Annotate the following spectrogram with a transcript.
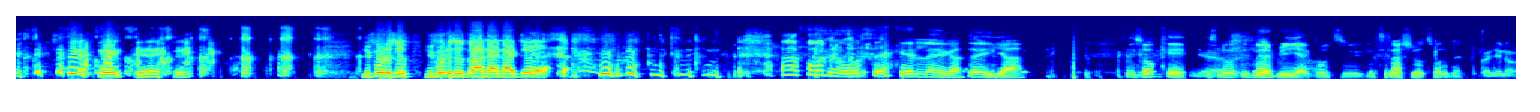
you thought this was you thought this was Ghana and Nigeria. I thought it was second leg. I say, yeah. It's okay. It's Yeah. not. It's not every year go to international tournament. Because you know,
